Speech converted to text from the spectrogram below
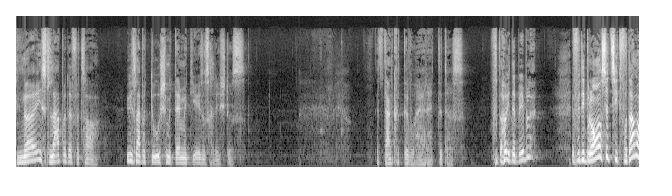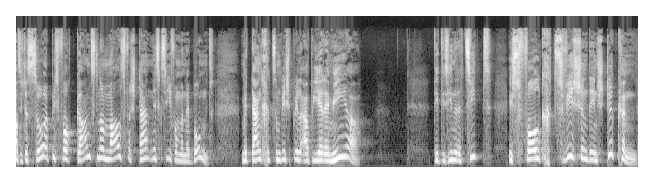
neues Leben zu haben. Unser Leben tauschen mit dem mit Jesus Christus. Jetzt denkt ihr, woher er das? Da in der Bibel? Für die Bronzezeit von damals war das so etwas von ganz normales Verständnis von einem Bund. Wir denken zum Beispiel auch bei Jeremia. In seiner Zeit ist das Volk zwischen den Stücken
